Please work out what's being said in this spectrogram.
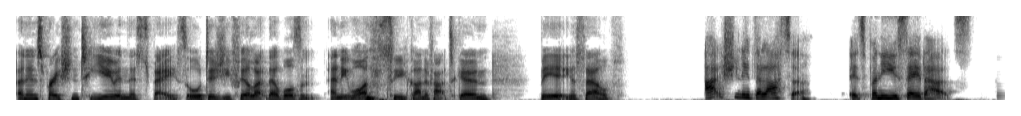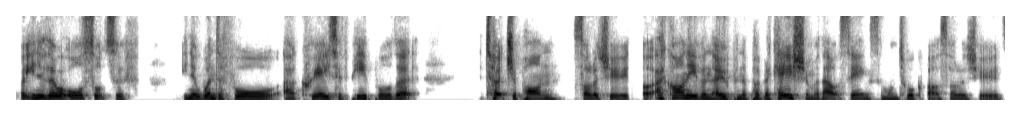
an inspiration to you in this space, or did you feel like there wasn't anyone, so you kind of had to go and be it yourself? Actually, the latter. It's funny you say that, but you know there were all sorts of you know wonderful uh, creative people that touch upon solitude. I can't even open a publication without seeing someone talk about solitude,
